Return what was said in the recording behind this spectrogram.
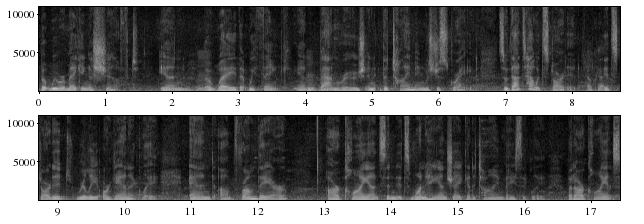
but we were making a shift in mm-hmm. the way that we think in mm-hmm. Baton Rouge, and the timing was just great. So that's how it started. Okay. It started really organically, and um, from there, our clients, and it's one handshake at a time, basically. But our clients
